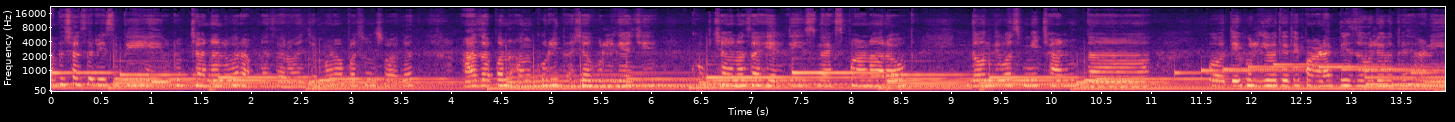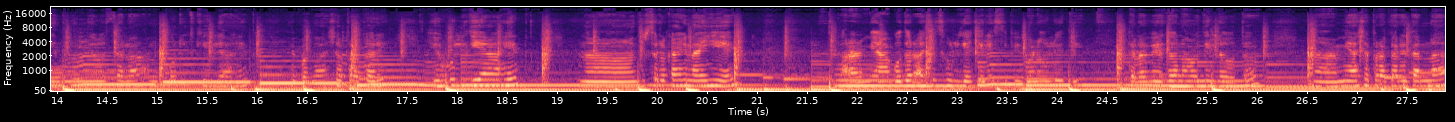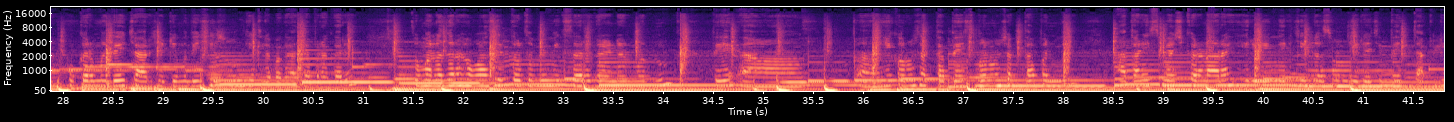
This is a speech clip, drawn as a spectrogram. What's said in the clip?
स्वादशास्त्र recipe या YouTube चॅनलवर आपल्या सर्वांचे मनापासून स्वागत. आज आपण अंकुरित अशा गुलग्याचे खूप छान असा हेल्दी स्नॅक्स पाहणार आहोत. दोन दिवस मी छान ते गुलगे होते ते पाण्यात भिजवले होते आणि दोन दिवस त्याला अंकुरित केले आहेत हे बघा अशा प्रकारे हे गुलगे आहेत. दुसरं काही नाही आहे कारण मी अगोदर अशीच हुलग्याची रेसिपी बनवली होती. त्याला वेगळं नाव दिलं होतं. मी अशा प्रकारे त्यांना कुकरमध्ये चार शिटीमध्ये शिजवून घेतलं बघा अशा प्रकारे. तुम्हाला जर हवा असेल तर तुम्ही मिक्सर ग्राइंडरमधून ते हे करू शकता पेस्ट बनवू शकता. पण मी हाताने स्मॅश करणार आहे. हिरवी मिरची लसूण जिऱ्याची पेस्ट टाकली.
